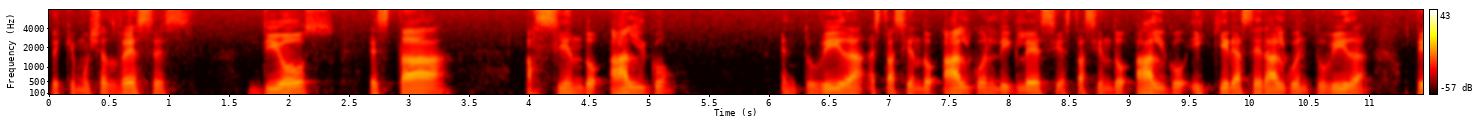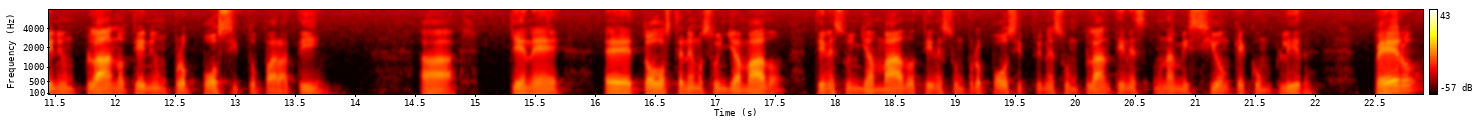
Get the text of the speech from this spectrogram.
De que muchas veces Dios está haciendo algo en tu vida, está haciendo algo en la iglesia, está haciendo algo y quiere hacer algo en tu vida, tiene un plan o tiene un propósito para ti. Ah, tiene, eh, todos tenemos un llamado, tienes un llamado, tienes un propósito, tienes un plan, tienes una misión que cumplir, pero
